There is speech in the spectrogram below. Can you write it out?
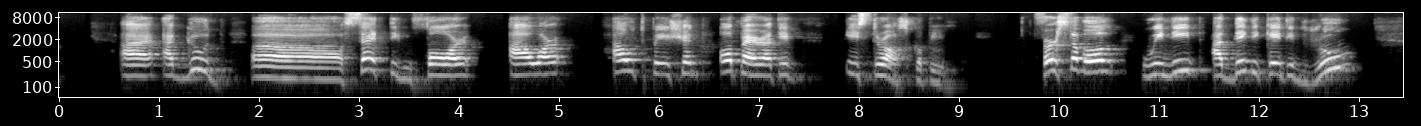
a, a good uh, setting for our outpatient operative hysteroscopy. First of all, we need a dedicated room.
